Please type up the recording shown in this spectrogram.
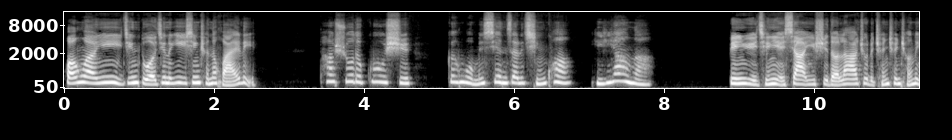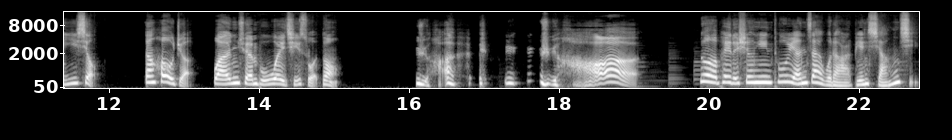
黄婉一已经躲进了易星辰的怀里，他说的故事跟我们现在的情况一样啊。冰雨晴也下意识的拉住了陈晨晨的衣袖，但后者完全不为其所动。雨涵，雨雨涵，洛佩的声音突然在我的耳边响起。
